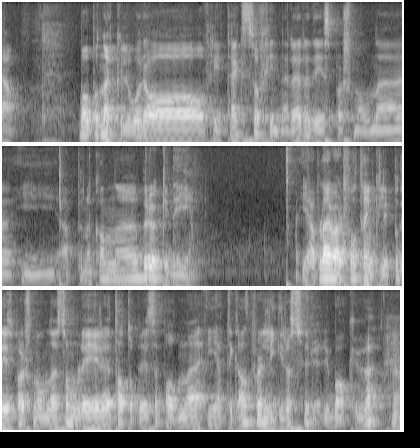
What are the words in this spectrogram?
ja. Både på nøkkelord og, fritekst så finner dere de spørsmålene i appen og kan bruke de. Jeg pleier i hvert fall å tenke litt på de spørsmålene som blir tatt opp i disse podene i etterkant, for det ligger og surrer i bakhuet. Ja.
